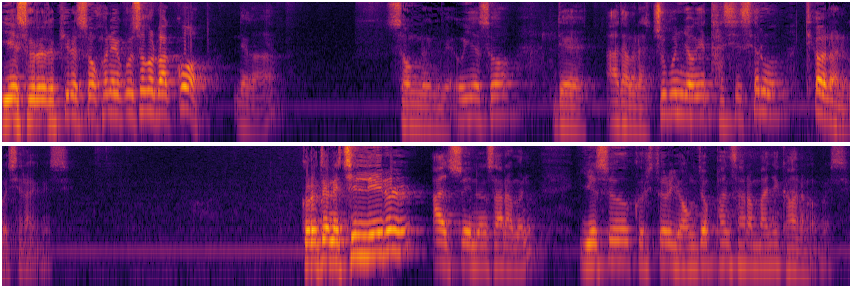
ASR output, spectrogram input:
예수 그리스도 피로써 혼의 구속을 받고 내가 성령님에 의해서 내 아담이라 죽은 영이 다시 새로 태어나는 것이라 이것이. 그렇다면 진리를 알 수 있는 사람은 예수 그리스도를 영접한 사람만이 가능한 것이.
